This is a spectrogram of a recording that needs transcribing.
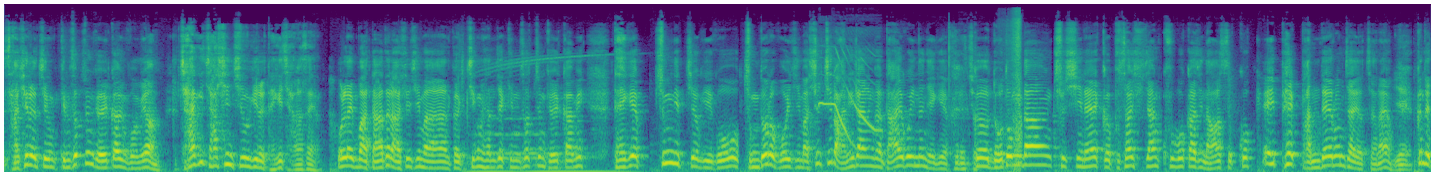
사실은 지금 김석준 교육감이 보면 자기 자신 지우기를 되게 잘하세요. 원래 뭐 다들 아시지만 그 지금 현재 김석준 교육감이 되게 중립적이고 중도로 보이지만 실제로 아니라는 건 다 알고 있는 얘기예요. 그렇죠. 그 노동당 출신의 그 부산시장 후보까지 나왔었고 에이펙 반대론자였잖아요. 예. 근데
